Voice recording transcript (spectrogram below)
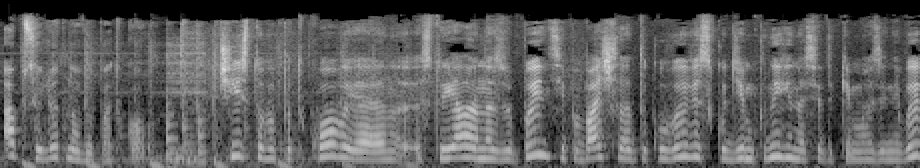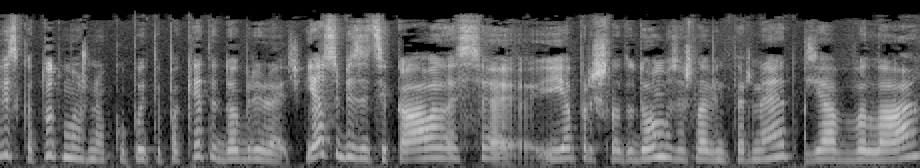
абсолютно випадково. Чисто випадково я стояла на зупинці, побачила таку вивіску. Дім книги є такий магазин. Вивіска. Тут можна купити пакети добрі речі. Я собі зацікавилася, і я прийшла додому, зайшла в інтернет. Я ввела,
